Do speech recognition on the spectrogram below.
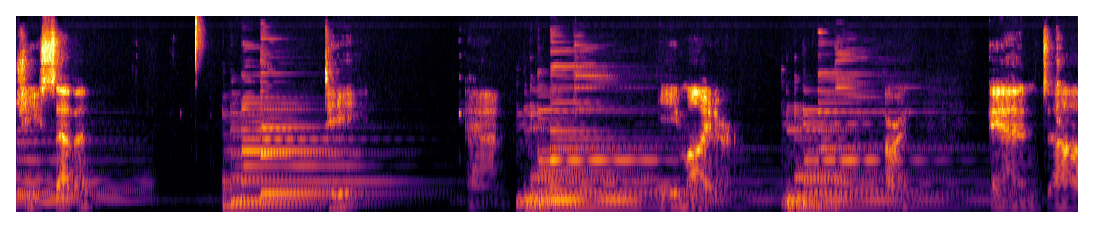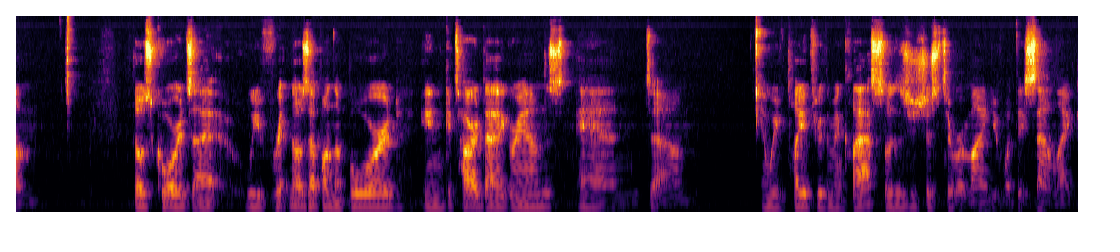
G7, D, and E minor. All right, and um, those chords, I, we've written those up on the board in guitar diagrams, and um, and we've played through them in class. So this is just to remind you of what they sound like.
